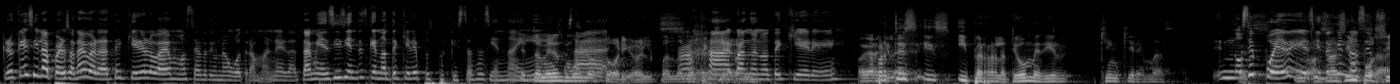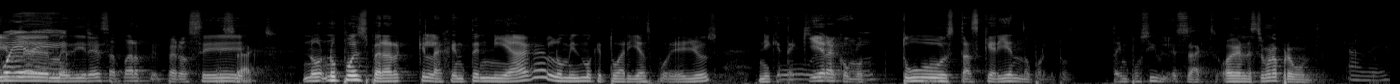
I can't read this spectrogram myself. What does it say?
creo que si la persona de verdad te quiere lo va a demostrar de una u otra manera. También si sientes que no te quiere, pues porque estás haciendo ahí. Y también es O muy sea, notorio el cuando no te Ajá, quieren. cuando no te quiere. Oigan, Aparte la- es, es hiper relativo medir quién quiere más. No Es- se puede, No, o siento sea, que es no se imposible puede. medir esa parte, pero sí... Exacto. No, no puedes esperar que la gente ni haga lo mismo que tú harías por ellos, ni que te Uy, quiera como sí. tú estás queriendo, porque pues está imposible. Exacto. Oigan, les tengo una pregunta. A ver.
